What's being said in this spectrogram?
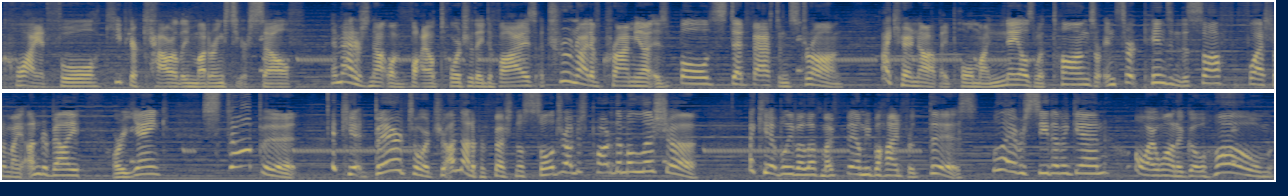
Quiet, fool. Keep your cowardly mutterings to yourself. It matters not what vile torture they devise. A true knight of Crimea is bold, steadfast, and strong. I care not if they pull my nails with tongs or insert pins into the soft flesh of my underbelly or yank. Stop it! I can't bear torture. I'm not a professional soldier. I'm just part of the militia. I can't believe I left my family behind for this. Will I ever see them again? Oh, I want to go home.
